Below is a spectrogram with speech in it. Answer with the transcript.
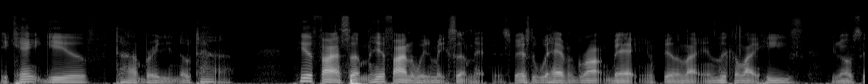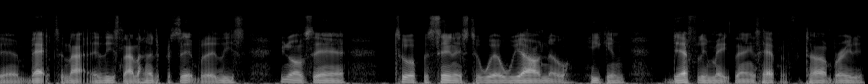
you can't give Tom Brady no time. He'll find something. He'll find a way to make something happen. Especially with having Gronk back and feeling like and looking like he's, you know what I'm saying, back to not at least not 100%, but at least you know what I'm saying, to a percentage to where we all know he can definitely make things happen for Tom Brady.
